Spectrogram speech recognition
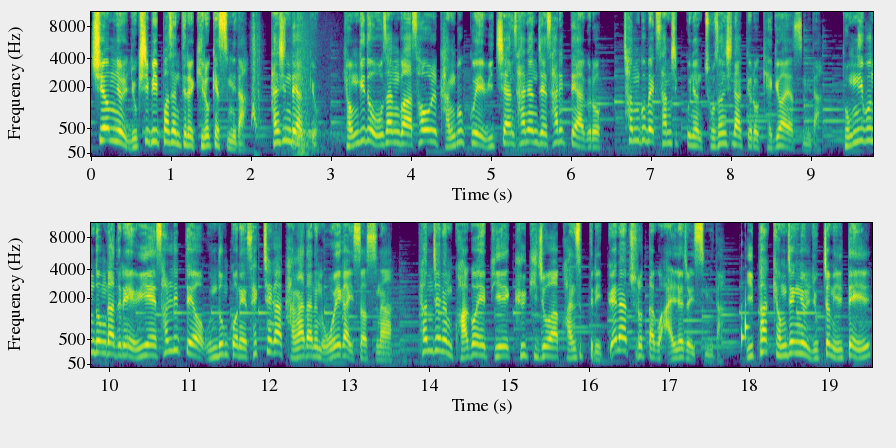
취업률 62%를 기록했습니다. 한신대학교 경기도 오산과 서울 강북구에 위치한 4년제 사립대학으로 1939년 조선신학교로 개교하였습니다. 독립운동가들에 의해 설립되어 운동권의 색채가 강하다는 오해가 있었으나 현재는 과거에 비해 그 기조와 관습들이 꽤나 줄었다고 알려져 있습니다. 입학 경쟁률 6.1대 1,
